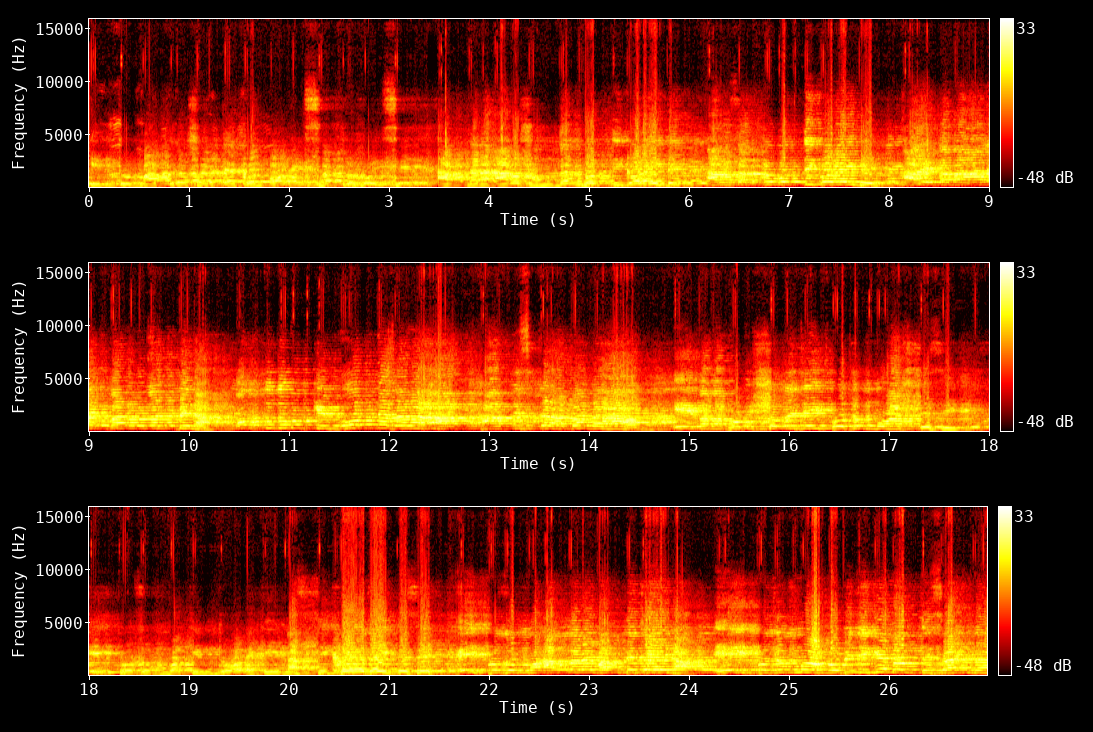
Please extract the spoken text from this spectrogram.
কিন্তু মাদ্রাসার এখন অনেক ছাত্র হয়েছে। আপনারা আরও সন্তান ভর্তি করাইবেন, আরও ছাত্র ভর্তি করাইবেন। আরে বাবা, আলেম বানানো লাগবে না। অন্তত পক্ষে বোন না আসতেছে, এই প্রজন্ম কিন্তু অনেকে নাস্তিক হয়ে যাইতেছে। এই প্রজন্ম মানতে চায় না। এই প্রজন্ম নবীজিকে মানতে চায় না।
